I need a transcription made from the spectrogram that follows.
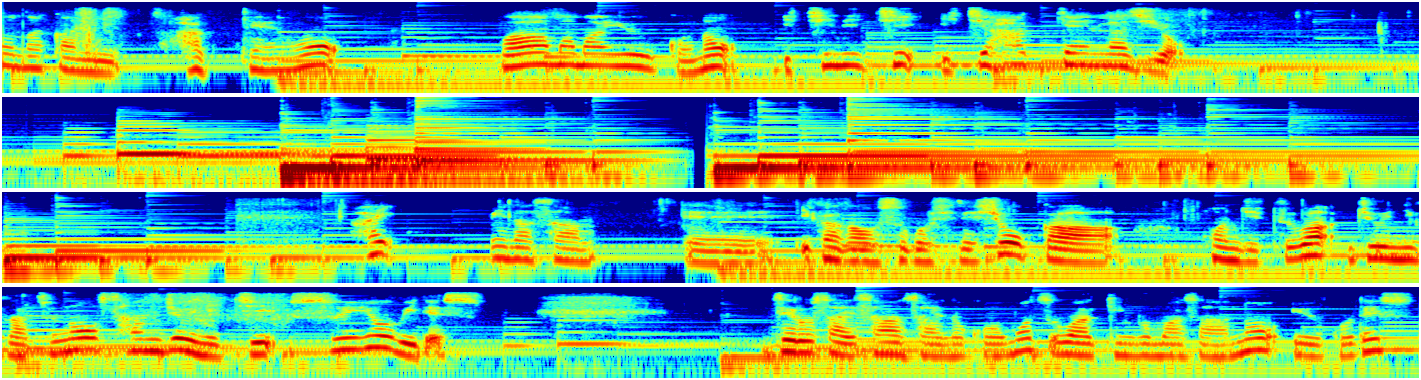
の中に発見をわーママゆうこの一日一発見ラジオ。はい皆さん、えーいかがお過ごしでしょうか？本日は12月の30日水曜日です。0歳3歳の子を持つワーキングマザーのゆうこです。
